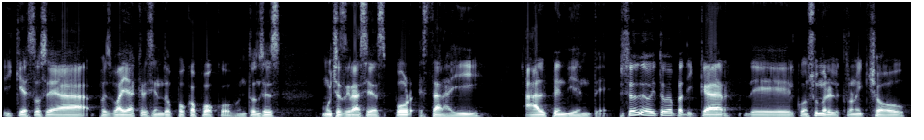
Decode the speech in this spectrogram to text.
y que esto sea pues vaya creciendo poco a poco. Entonces, muchas gracias por estar ahí al pendiente. En el episodio de hoy te voy a platicar del Consumer Electronic Show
